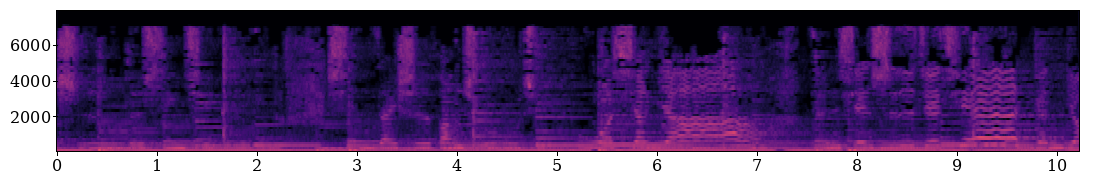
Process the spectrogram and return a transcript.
时的心情，现在释放出去。我想要呈现世界前更有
